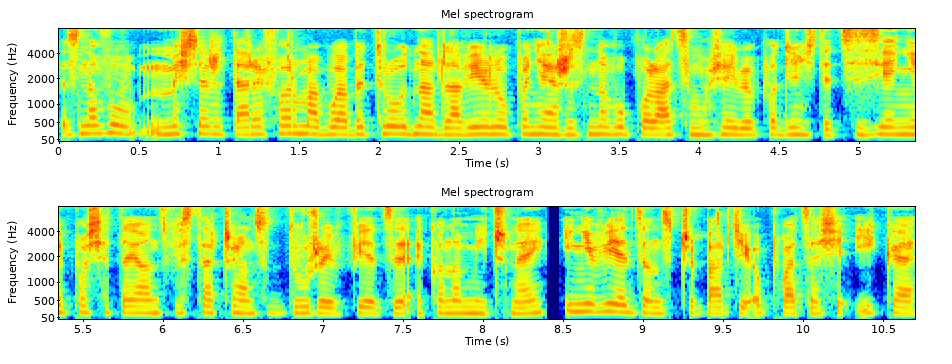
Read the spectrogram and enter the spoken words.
Znowu myślę, że ta reforma byłaby trudna dla wielu, ponieważ znowu Polacy musieliby podjąć decyzję, nie posiadając wystarczająco dużej wiedzy ekonomicznej i nie wiedząc, czy bardziej opłaca się IKE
